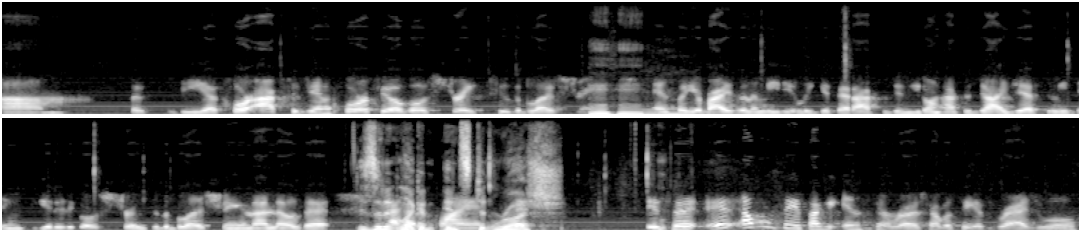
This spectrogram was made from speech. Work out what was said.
um the, the uh, chloroxygen, chlorophyll goes straight to the bloodstream. Mhm. And so your body's going to immediately get that oxygen. You don't have to digest anything to get it. It goes straight to the bloodstream. And I know that. Isn't it I like an instant rush? It's a. It, I wouldn't say it's like an instant rush. I would say it's gradual.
